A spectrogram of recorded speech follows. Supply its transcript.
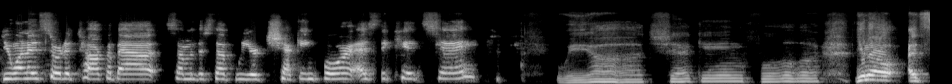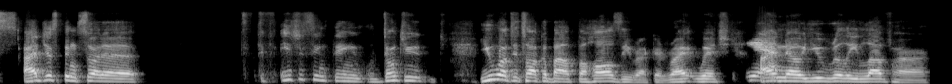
do you want to sort of talk about some of the stuff we are checking for as the kids say we are checking for you know it's i've just been sort of interesting thing, don't you? You want to talk about the Halsey record, right? Which yeah. I know you really love her.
